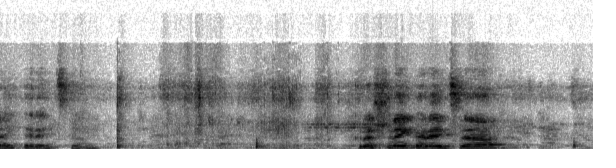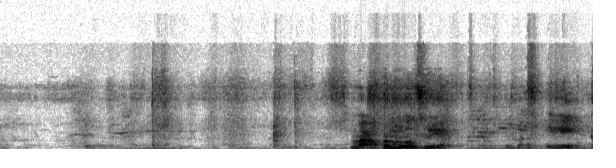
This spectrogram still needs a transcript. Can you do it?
नाही करायचं. क्रश नाही करायचं. मग आपण मोजूया. एक.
